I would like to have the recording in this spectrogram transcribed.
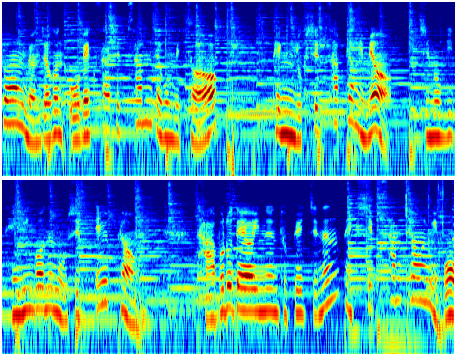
총 면적은 543제곱미터 164평이며 지목이 대인 거는 51평, 답으로 되어 있는 두 필지는 113평이고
